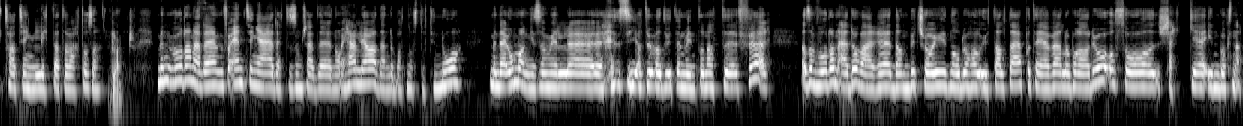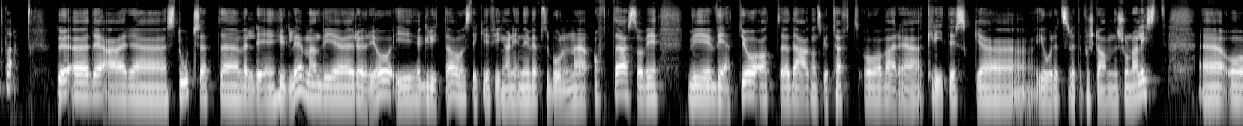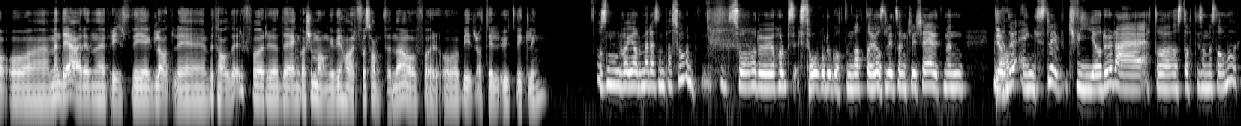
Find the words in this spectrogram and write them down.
Ta ting litt etter hvert også. Klart. Men hvordan er det, for Én ting er dette som skjedde nå i helga, den debatten har stått til nå. Men det er jo mange som vil uh, si at du har vært ute en vinternatt uh, før. Altså, Hvordan er det å være Danby Choi når du har uttalt deg på TV eller på radio, og så sjekke innboksen etterpå? Du, eh, Det er eh, stort sett eh, veldig hyggelig, men vi rører jo i gryta og stikker fingeren inn i vepsebolene ofte, så vi, vi, vet jo at det er ganske tøft å være kritisk i ordets rette forstand journalist. Og, og, men det er en pris vi gladelig betaler for det engasjementet vi har for samfunnet og for å bidra til utvikling. Hvordan, hva gjør det med deg som person? Sover du, sover du godt om natta? Høres litt sånn klisjé ut, men blir ja. du engstelig? Kvier du deg etter å ha stått i sånne stormer?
